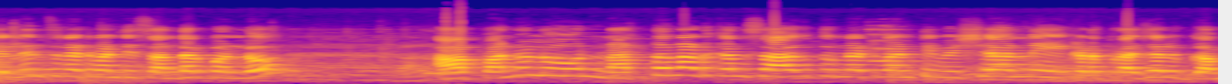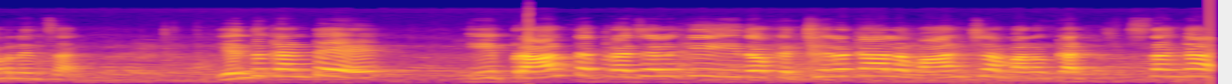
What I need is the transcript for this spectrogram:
చెల్లించినటువంటి సందర్భంలో ఆ పనులు నత్తనడకన సాగుతున్నటువంటి విషయాన్ని ఇక్కడ ప్రజలు గమనించాలి. ఎందుకంటే ఈ ప్రాంత ప్రజలకి ఇది ఒక చిరకాల వాంఛ. మనం ఖచ్చితంగా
